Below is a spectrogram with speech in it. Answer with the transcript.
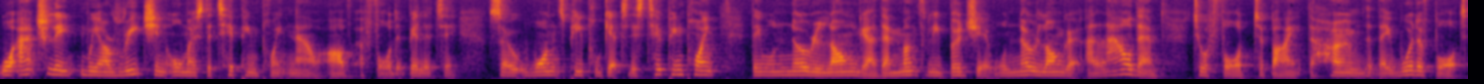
Well, actually, we are reaching almost the tipping point now of affordability. So, once people get to this tipping point, they will no longer, their monthly budget will no longer allow them to afford to buy the home that they would have bought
